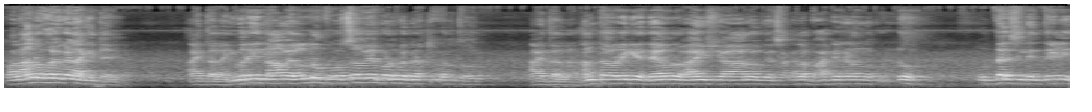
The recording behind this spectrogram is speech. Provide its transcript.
ಫಲಾನುಭವಿಗಳಾಗಿದ್ದೇವೆ. ಆಯ್ತಲ್ಲ? ಇವರಿಗೆ ನಾವೆಲ್ಲರೂ ಪ್ರೋತ್ಸಾಹವೇ ಕೊಡಬೇಕಷ್ಟು ಹೊರತು. ಆಯ್ತಲ್ಲ? ಅಂಥವರಿಗೆ ದೇವರು ಆಯುಷ್ಯ, ಆರೋಗ್ಯ, ಸಕಲ ಭಾಗ್ಯಗಳನ್ನು ಕೊಟ್ಟು ಉದ್ಧರಿಸಲಿ ಅಂತೇಳಿ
